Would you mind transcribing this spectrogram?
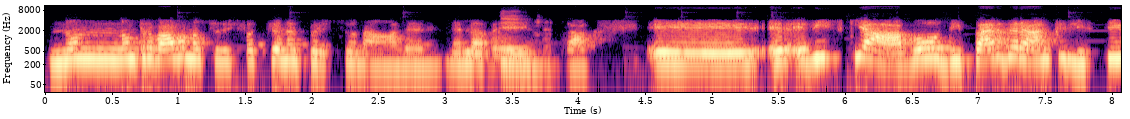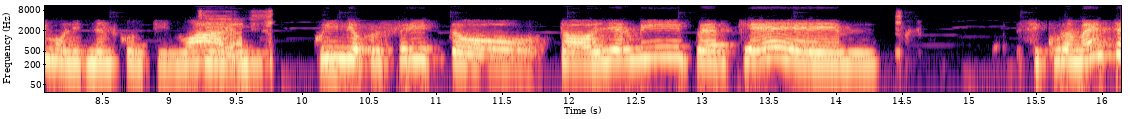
non, non trovavo una soddisfazione personale nella vendita sì. e, e, e, rischiavo di perdere anche gli stimoli nel continuare. Sì. Quindi ho preferito togliermi perché mm, sicuramente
